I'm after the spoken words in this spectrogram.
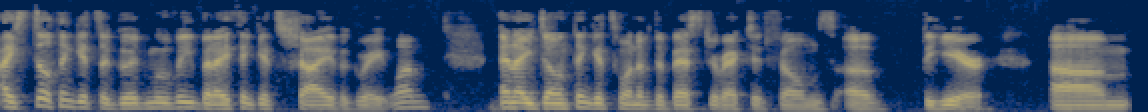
I still think it's a good movie, but I think it's shy of a great one, and I don't think it's one of the best directed films of the year. Um,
